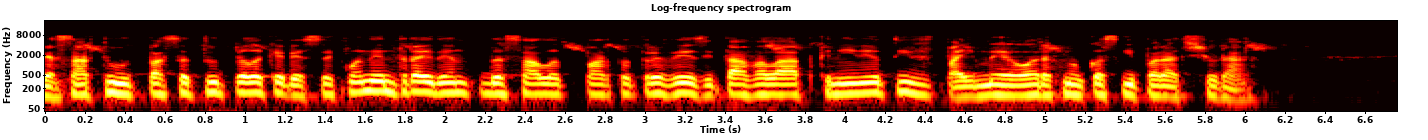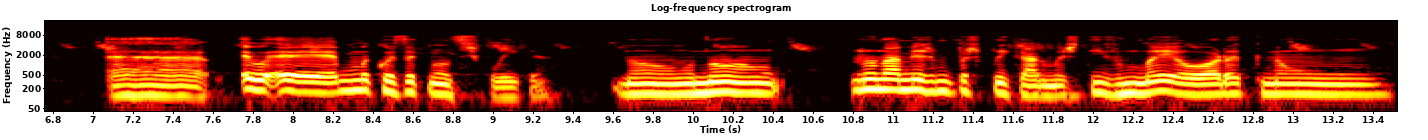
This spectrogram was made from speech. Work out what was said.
Pensar tudo, passa tudo pela cabeça. Quando entrei dentro da sala de parto outra vez e estava lá pequenina, eu tive pá, meia hora que não consegui parar de chorar. Uh, é, é, uma coisa que não se explica. Não, não, não dá mesmo para explicar, mas tive meia hora que não,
